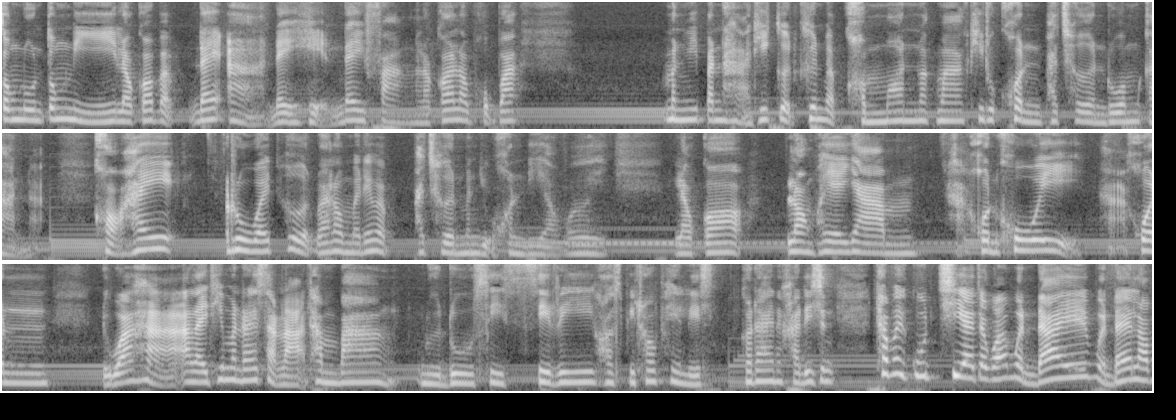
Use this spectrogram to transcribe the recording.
ตรงนู้นตรงนี้ แล้วก็แบบได้อ่านได้เห็นได้ฟัง แล้วก็เราพบว่า มันมีปัญหาที่เกิดขึ้นแบบคอมมอนมากๆ ที่ทุกคนเผชิญร่วมกันอะขอให้รู้ไว้เถิดว่าเราไม่ได้แบบเผชิญมันอยู่คนเดียวเว้ยแล้วก็ลองพยายาม หาคนคุย หาคน หรือว่าหาอะไรที่มันได้สาระทำบ้าง หรือดูซีซีรีส์ Hospital Playlist ก็ได้นะคะดิฉันทำไมกูเชียร์จังว่าเหมือนได้เหมือนได้รับ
